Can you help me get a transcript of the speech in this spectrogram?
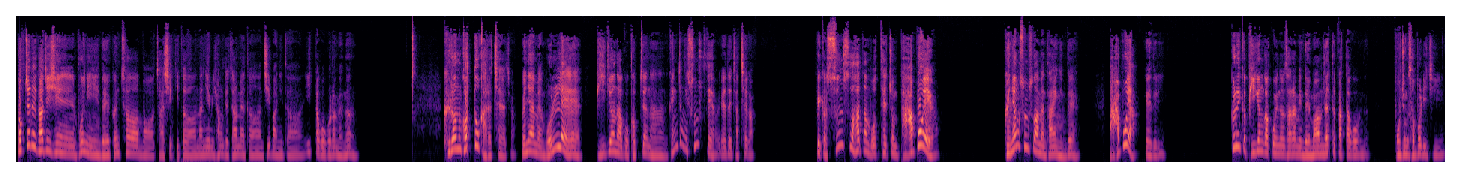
겁제를 가지신 분이 내 근처 뭐 자식이든 아니면 형제 자매든 집안이든 있다고 그러면은 그런 것도 가르쳐야죠. 왜냐하면 원래 비견하고 겁제는 굉장히 순수해요. 얘들 자체가. 그러니까 순수하다 못해 좀 바보예요. 그냥 순수하면 다행인데 바보야 애들이. 그러니까 비견 갖고 있는 사람이 내 마음 내 뜻 같다고 보증 서버리지.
